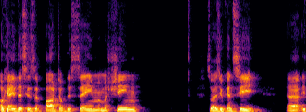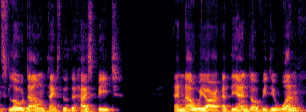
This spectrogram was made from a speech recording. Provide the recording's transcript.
Okay, this is a part of the same machine. So as you can see, uh, it's slowed down thanks to the high speed. And now we are at the end of video one.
